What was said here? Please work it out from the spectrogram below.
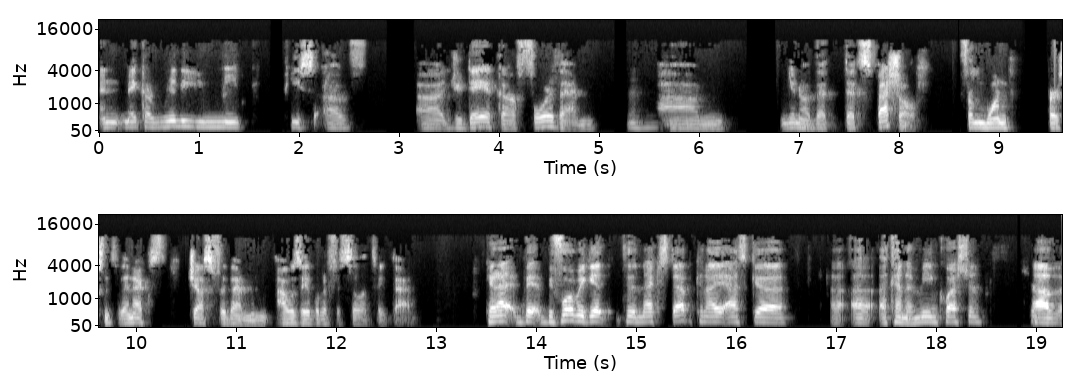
and make a really unique piece of uh, Judaica for them. Mhm. Um, you know, that that's special from one person to the next just for them. And I was able to facilitate that. Can I before we get to the next step? Can I ask a a, a, kind of mean question? um,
